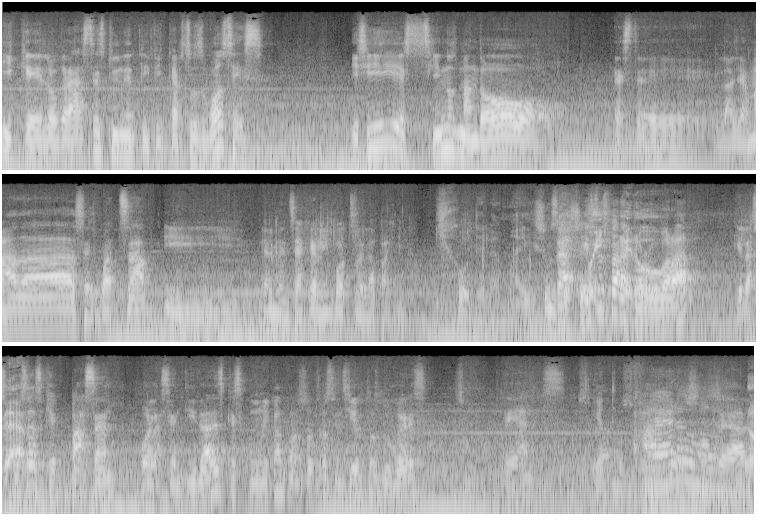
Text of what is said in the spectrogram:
y que lograste tú identificar sus voces. Y sí, es- sí nos mandó este, las llamadas, el WhatsApp y el mensaje al inbox de la página. Hijo de la es O sea, eso es para pero- corroborar que las Claro. cosas que pasan o las entidades que se comunican con nosotros en ciertos lugares son reales. Claro. No,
